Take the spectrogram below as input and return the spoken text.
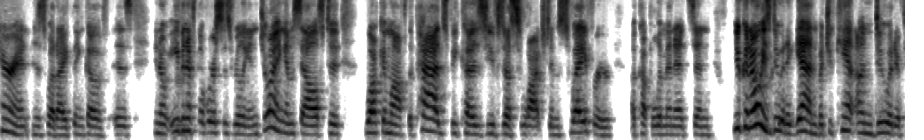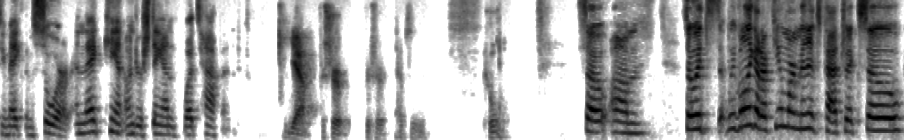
parent is what I think of. Is you know even mm-hmm. if the horse is really enjoying himself, to walk him off the pads because you've just watched him sway for a couple of minutes and you can always do it again but you can't undo it if you make them sore and they can't understand what's happened. Yeah for sure for sure absolutely. Cool. So um so it's we've only got a few more minutes patrick so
